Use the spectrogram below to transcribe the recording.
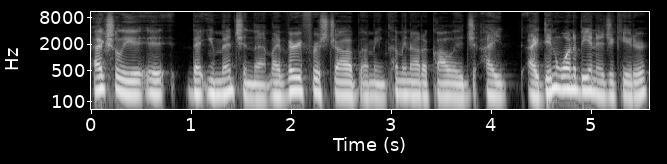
actually it, that you mentioned that my very first job i mean coming out of college i i didn't want to be an educator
